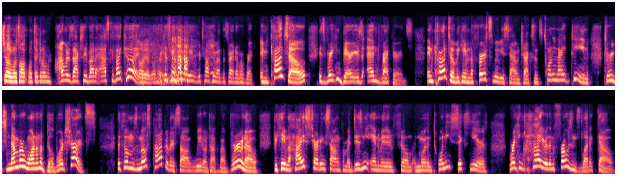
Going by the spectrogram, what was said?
Joe, you want to talk? Want to take it over? I was actually about to ask if I could. Oh yeah, go ahead. because we literally were talking about this right over break. Encanto is breaking barriers and records. Encanto became the first movie soundtrack since 2019 to reach number one on the Billboard charts. The film's most popular song, We Don't Talk About Bruno, became the highest charting song from a Disney animated film in more than 26 years, ranking higher than Frozen's Let It Go.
